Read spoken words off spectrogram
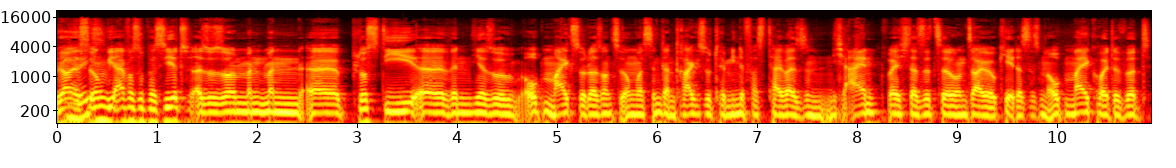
ja, ist irgendwie einfach so passiert. Also so man, man äh, plus die, äh, wenn hier so Open Mics oder sonst irgendwas sind, dann trage ich so Termine fast teilweise nicht ein, weil ich da sitze und sage, okay, das ist ein Open Mic, heute wird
